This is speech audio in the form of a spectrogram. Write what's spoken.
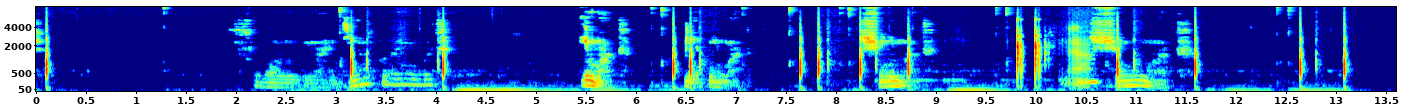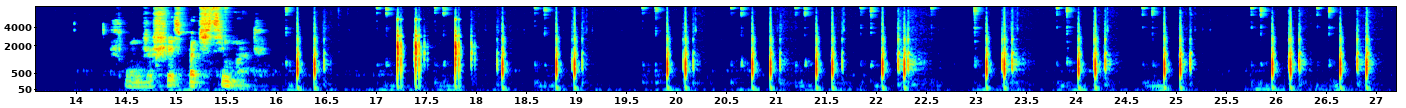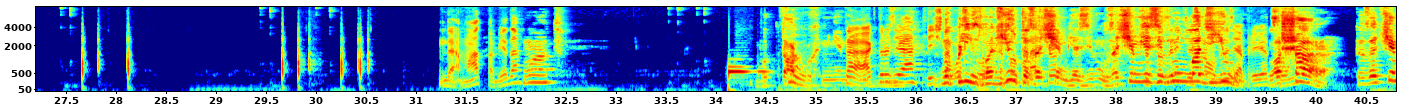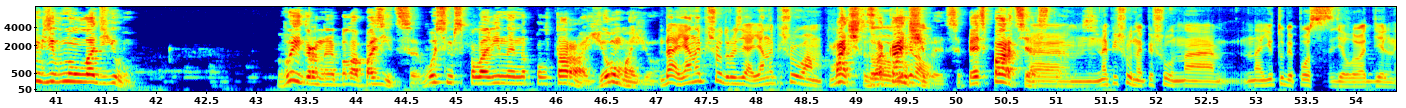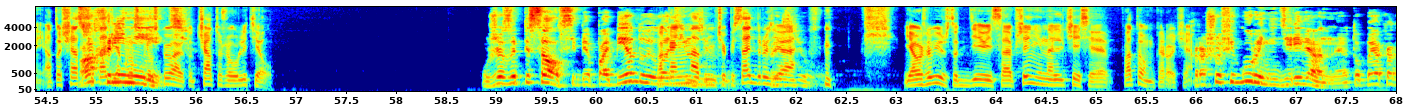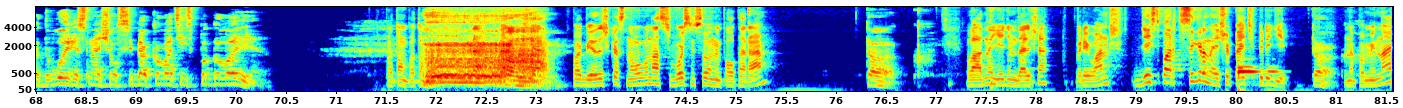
Слон на 1 куда-нибудь. И мат. Нет, не мат. Еще не мат. Да. Еще не мат. Слон g6 почти мат. Да, мат, победа. Мат. Вот так Фух. вот меня... Так, друзья, отлично. Ну блин, 8,5 ладью-то зачем я зевнул? Зачем я 600 зевнул ладью? друзья. Лошара, ты зачем зевнул ладью? Выигранная была позиция. Восемь с половиной на полтора. Ё-моё. Да, я напишу, друзья, я напишу вам. Матч-то заканчивается. Пять партий эм, осталось. напишу, напишу на на Ютубе пост сделаю отдельный. А то сейчас читать я просто не Охренеть. успеваю, тут чат уже улетел. Уже записал себе победу и Пока не надо ничего писать, друзья. Я уже вижу, что 9 сообщений на лечесе. Потом, короче. Хорошо фигуры не деревянные, а то бы я как двойрис начал себя колотить по голове. Потом, потом. Так, друзья, победочка. Снова у нас 8,5 полтора. Так, Ладно, едем дальше. В реванш. 10 партий сыграно, еще 5 впереди. так. Напоминаю.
